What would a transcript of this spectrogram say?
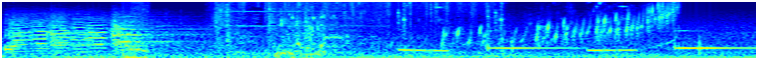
Thank you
